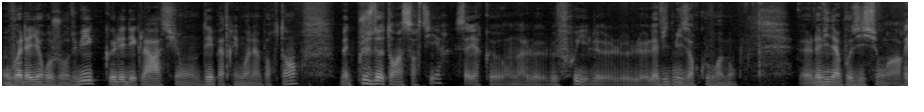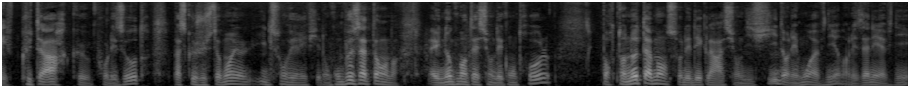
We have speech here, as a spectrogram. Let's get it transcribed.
On voit d'ailleurs aujourd'hui que les déclarations des patrimoines importants mettent plus de temps à sortir, c'est-à-dire qu'on a le, fruit, l'avis de mise en recouvrement, euh, l'avis d'imposition arrive plus tard que pour les autres, parce que justement, ils sont vérifiés. Donc on peut s'attendre à une augmentation des contrôles, portant notamment sur les déclarations d'IFI dans les mois à venir, dans les années à venir,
